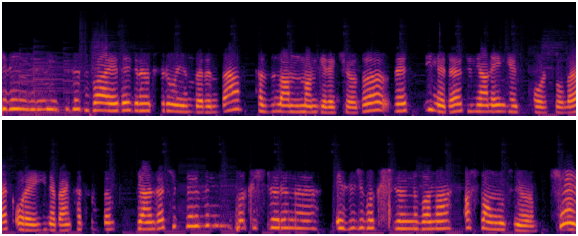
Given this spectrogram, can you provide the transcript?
2022'de Dubai'de Grand Prix oyunlarında hazırlanmam gerekiyordu ve yine de dünyanın en genç sporcusu olarak oraya yine ben katıldım. Yani rakiplerimin bakışlarını, ezici bakışlarını bana asla unutmuyorum. Şey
